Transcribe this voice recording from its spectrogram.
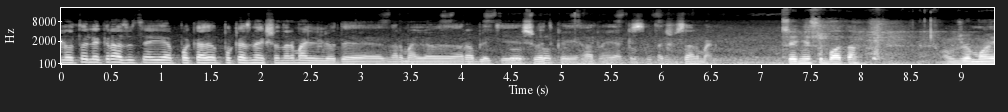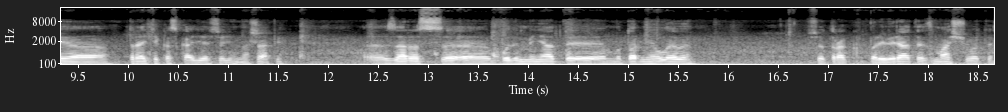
ну то якраз це є показник, що нормальні люди нормально роблять і швидко, і гарно якісно. Так що все нормально. Сьогодні субота. Вже моя третя каскадія сьогодні на шапі. Е, Зараз е, будемо міняти моторні оливи. Все трак перевіряти, змащувати.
